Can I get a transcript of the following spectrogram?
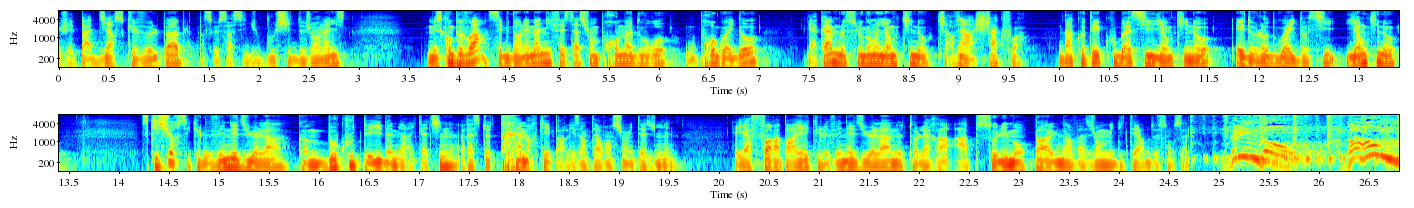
Je vais pas te dire ce que veut le peuple, parce que ça c'est du bullshit de journaliste. Mais ce qu'on peut voir, c'est que dans les manifestations pro-Maduro ou pro-Guaido, il y a quand même le slogan Yankino qui revient à chaque fois. D'un côté Kubasi Yankino et de l'autre Guaidosi Yankino. Ce qui est sûr, c'est que le Venezuela, comme beaucoup de pays d'Amérique latine, reste très marqué par les interventions états-uniennes. Et il y a fort à parier que le Venezuela ne tolérera absolument pas une invasion militaire de son sol. Gringo, go home.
